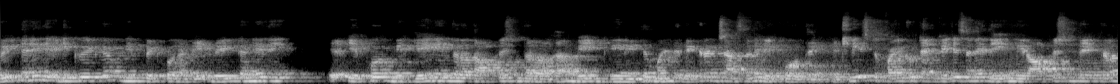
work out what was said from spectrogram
వెయిట్ అనేది ఎడిక్వేట్గా మీరు పెట్టుకోవాలండి. వెయిట్ అనేది ఎక్కువ మీరు గెయిన్ అయిన తర్వాత ఆపరేషన్ తర్వాత వెయిట్ గెయిన్ అయితే మళ్ళీ రికరెంట్ ఛాన్స్ అనేది ఎక్కువ అవుతాయి. At least five to ten KGs అనేది మీరు ఆపరేషన్ టైం కల్లా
